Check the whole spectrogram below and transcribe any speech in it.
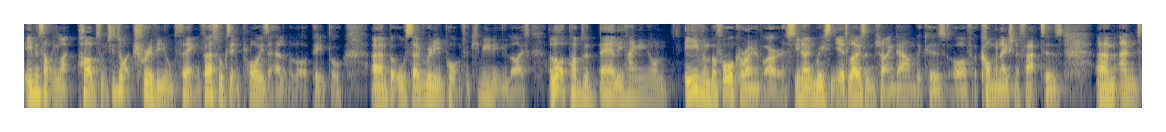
even something like pubs, which is not a trivial thing. First of all, because it employs a hell of a lot of people, um, but also really important for community life. A lot of pubs were barely hanging on even before coronavirus. You know, in recent years, loads of them shutting down because of a combination of factors. Um, and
